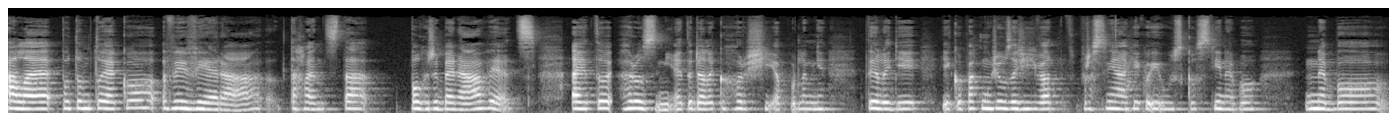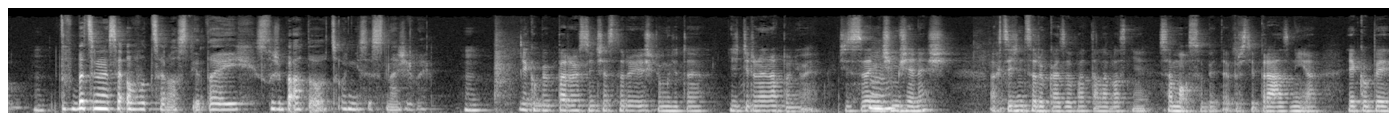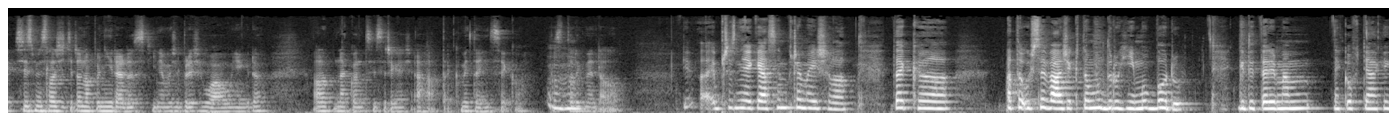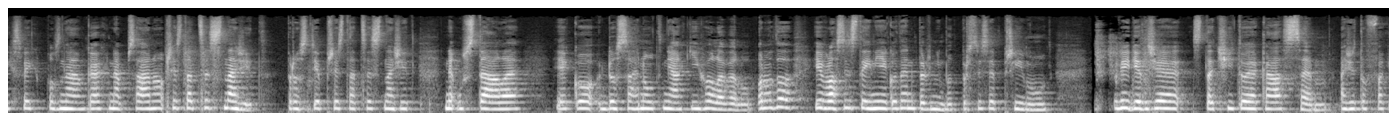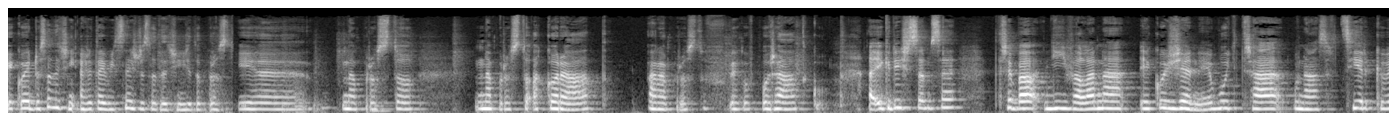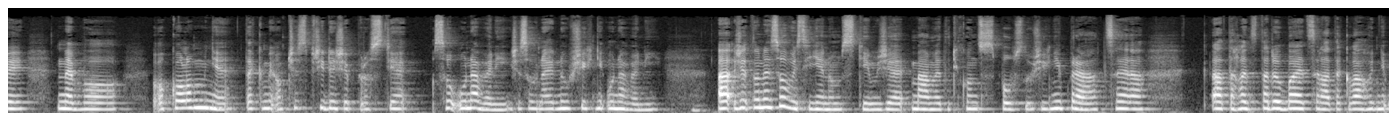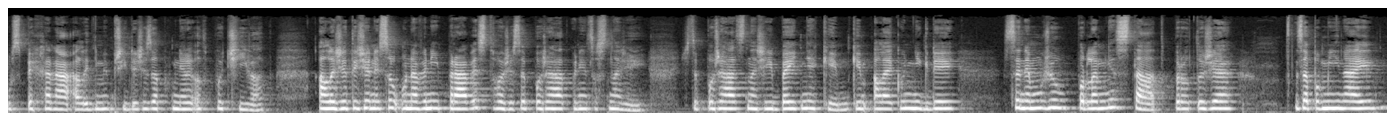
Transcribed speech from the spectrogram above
Ale potom to jako vyvěrá, tahle ta pohřebená věc. A je to hrozný, a je to daleko horší a podle mě ty lidi jako pak můžou zažívat prostě nějak jako i úzkosti nebo, nebo to vůbec nenese ovoce vlastně, ta jejich služba a to, co oni se snažili. Hmm. Jakoby paradoxně často dojdeš k tomu, že, to je, že ti to nenaplňuje. Že se za hmm. něčím ženeš a chceš něco dokazovat, ale vlastně samo o sobě to je prostě prázdný a jakoby si myslela, že tě to naplní radostí, nebo že budeš wow někdo, ale na konci si říkáš, aha, tak mi to nic jako mm-hmm. tolik nedalo. A přesně jak já jsem přemýšlela, tak eh, a to už se váže k tomu druhému bodu, kdy tady mám jako v nějakých svých poznámkách napsáno přestat se snažit. Prostě přestat se snažit neustále jako dosáhnout nějakého levelu. Ono to je vlastně stejný jako ten první bod, prostě se přijmout. Vědět, že stačí to, jaká jsem a že to fakt jako je dostatečný a že to je víc než dostatečný, že to prostě je naprosto, naprosto akorát a naprosto v, jako v pořádku. A i když jsem se třeba dívala na jako ženy, buď třeba u nás v církvi nebo okolo mě, tak mi občas přijde, že prostě jsou unavený, že jsou najednou všichni unavený. A že to nesouvisí jenom s tím, že máme teď spoustu všichni práce a, a tahle ta doba je celá taková hodně uspěchaná a lidi mi přijde, že zapomněli odpočívat. Ale že ty ženy jsou unavený právě z toho, že se pořád o něco snaží. Že se pořád snaží být někým, kým ale jako nikdy se nemůžou podle mě stát, protože zapomínají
